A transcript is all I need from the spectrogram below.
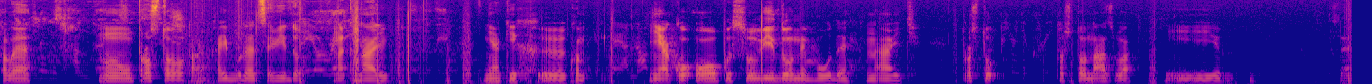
але ну просто так, хай буде це відео на каналі. Ніяких е, ком... ніякого опису відео не буде навіть. Просто, просто назва і все.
